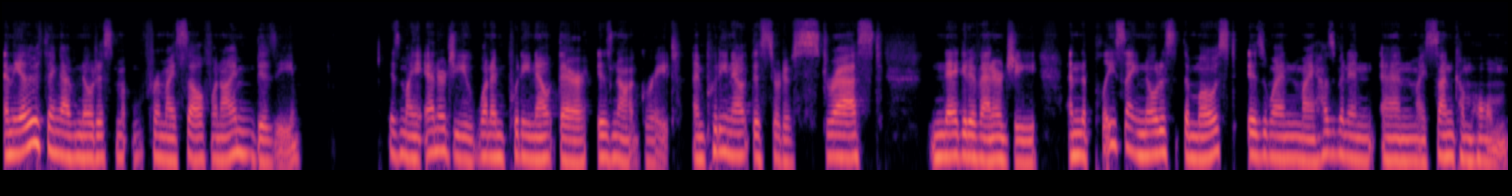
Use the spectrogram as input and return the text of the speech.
And the other thing i've noticed for myself when i'm busy is my energy what i'm putting out there is not great. I'm putting out this sort of stressed negative energy. And the place i notice it the most is when my husband and, and my son come home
